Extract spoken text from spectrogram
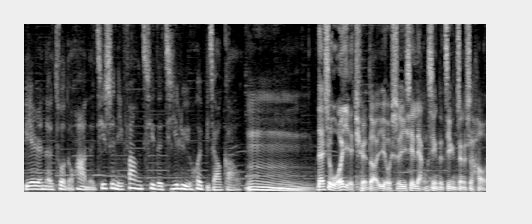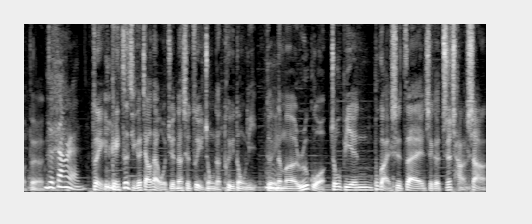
别人而做的话呢，其实你放弃的几率会比较高。嗯，但是我也觉得有时一些良性的竞争是好的。这当然，对，给自己一个交代，我觉得那是最终的推动力。对，那么如果周边不管是在这个职场上，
